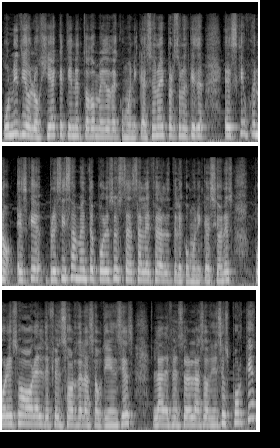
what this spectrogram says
una ideología que tiene todo medio de comunicación. Hay personas que dicen, es que, bueno, es que precisamente por eso está esta ley federal de telecomunicaciones, por eso ahora el defensor de las audiencias, la defensora de las audiencias, ¿por qué?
